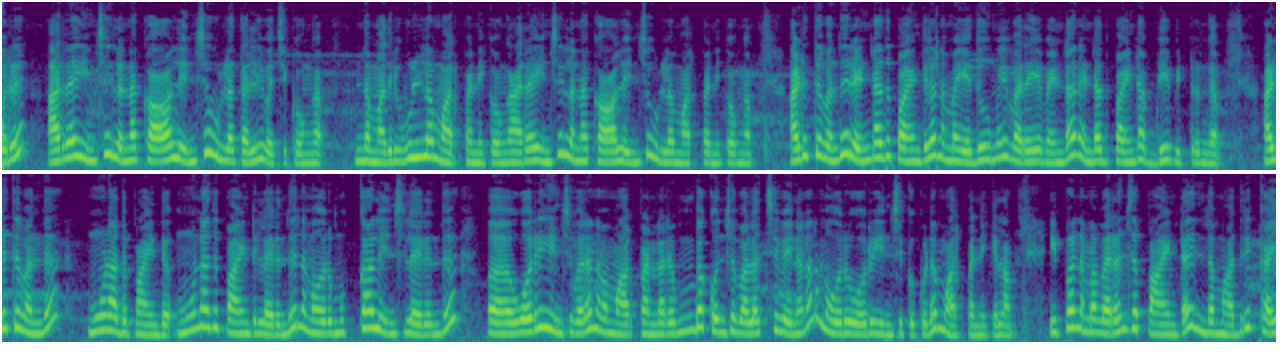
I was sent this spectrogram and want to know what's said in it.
ஒரு அரை இன்ச்சு இல்லைன்னா கால் இன்ச்சு உள்ளே தள்ளி வச்சுக்கோங்க. இந்த மாதிரி உள்ளே மார்க் பண்ணிக்கோங்க. அரை இன்ச்சு இல்லைன்னா கால் இன்ச்சு உள்ளே மார்க் பண்ணிக்கோங்க. அடுத்து வந்து ரெண்டாவது பாயிண்ட்டில் நம்ம எதுவுமே வரைய வேண்டாம். ரெண்டாவது பாயிண்ட் அப்படியே விட்டுருங்க. அடுத்து வந்து மூணாவது பாயிண்ட்டு மூணாவது பாயிண்ட்டிலேருந்து நம்ம ஒரு முக்கால் இன்ச்சில் இருந்து ஒரு இன்ச் வரை நம்ம மார்க் பண்ணலாம். ரொம்ப கொஞ்சம் வளர்ச்சி வேணும்னா நம்ம ஒரு ஒரு இன்ச்சுக்கு கூட மார்க் பண்ணிக்கலாம். இப்போ நம்ம வரைஞ்ச பாயிண்ட்டை இந்த மாதிரி கை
